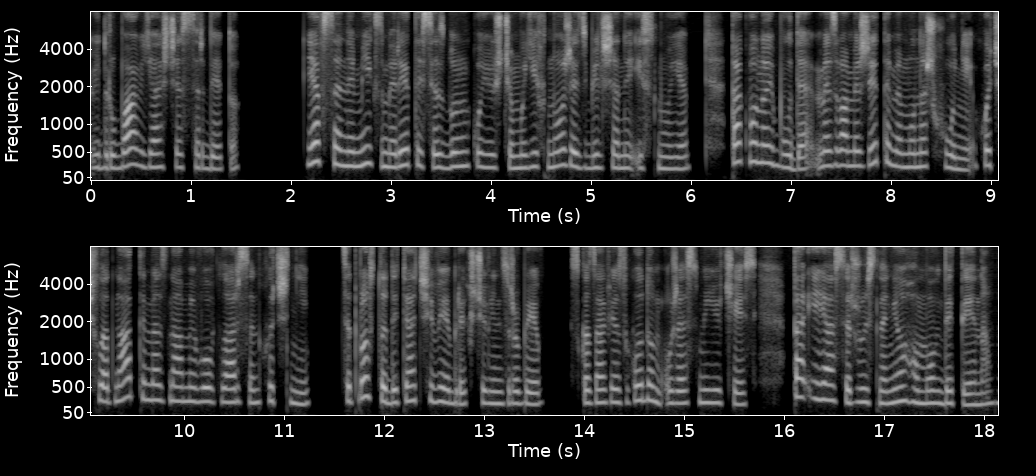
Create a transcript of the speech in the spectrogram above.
відрубав я ще сердито. Я все не міг змиритися з думкою, що моїх ножиць більше не існує. Так воно й буде. Ми з вами житимемо на шхуні, хоч ладнатиме з нами Вовк Ларсен, хоч ні. Це просто дитячий вибрик, що він зробив, сказав я згодом, уже сміючись, та і я сержусь на нього, мов дитина.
